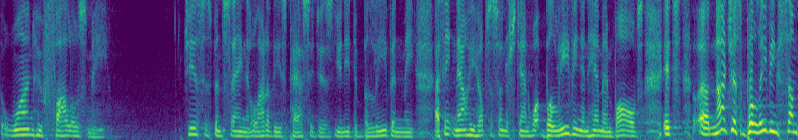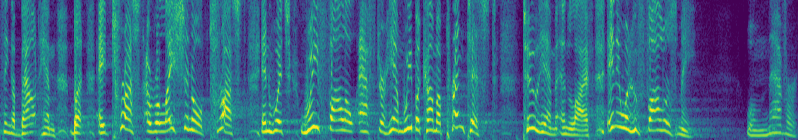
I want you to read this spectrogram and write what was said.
the one who follows me Jesus has been saying in a lot of these passages, you need to believe in me. I think now he helps us understand what believing in him involves. It's uh, not just believing something about him, but a trust, a relational trust in which we follow after him. We become apprenticed to him in life. Anyone who follows me will never,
